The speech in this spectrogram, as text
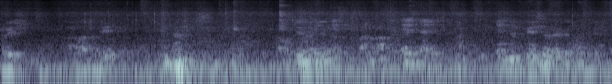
ஹரிஷ் என்ன என்ன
